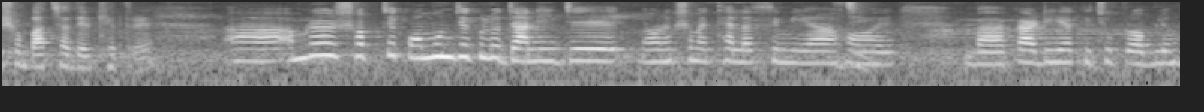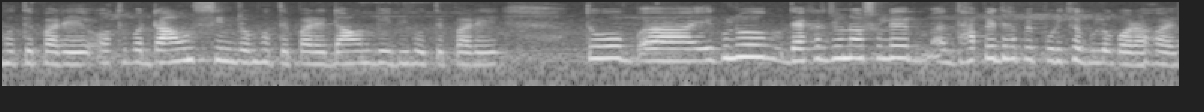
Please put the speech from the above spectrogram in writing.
এসব বাচ্চাদের ক্ষেত্রে আমরা সবচেয়ে কমন যেগুলো জানি যে অনেক সময় থ্যালাসেমিয়া হয় বা কার্ডিয়া কিছু প্রবলেম হতে পারে অথবা ডাউন সিনড্রোম হতে পারে ডাউন বেবি হতে পারে তো এগুলো দেখার জন্য আসলে ধাপে ধাপে পরীক্ষাগুলো করা হয়।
